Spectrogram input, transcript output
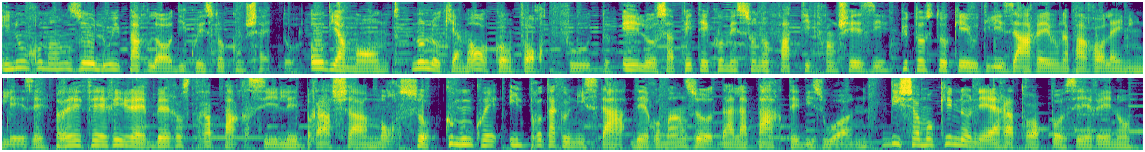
in un romanzo lui parlò di questo concetto. Ovviamente non lo chiamò comfort food. E lo sapete come sono fatti i francesi? Piuttosto che utilizzare una parola in inglese, preferirebbero strapparsi le braccia a morceau. Comunque il protagonista del romanzo da dalla parte di Swan, diciamo che non era troppo sereno.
